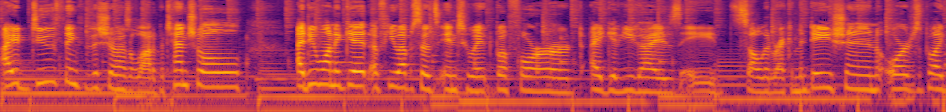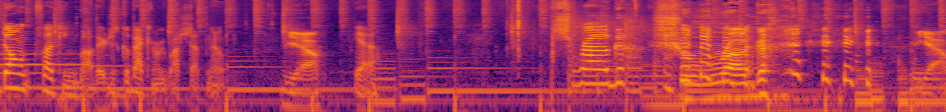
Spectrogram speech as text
I do think that the show has a lot of potential. I do want to get a few episodes into it before I give you guys a solid recommendation or just be like, don't fucking bother. Just go back and rewatch Death Note. Yeah. Yeah. Shrug. Shrug. yeah.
